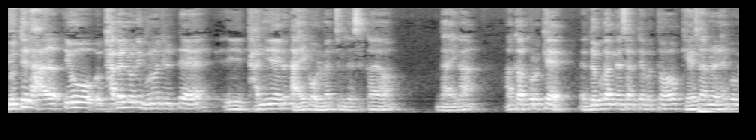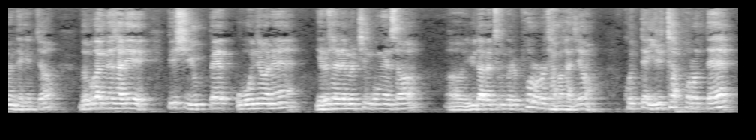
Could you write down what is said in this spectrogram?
요때 나, 요 바벨론이 무너질 때, 이 다니엘은 나이가 얼마쯤 됐을까요? 나이가 아까 그렇게 느부갓네살 때부터 계산을 해보면 되겠죠. 느부갓네살이 BC 605년에 예루살렘을 침공해서 어, 유다 백성들을 포로로 잡아가죠. 그때 1차 포로 때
